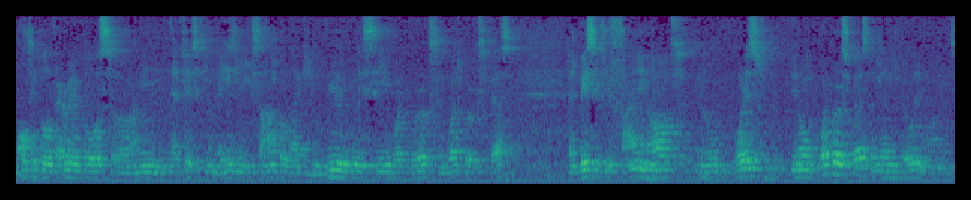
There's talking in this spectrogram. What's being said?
Multiple variables. Uh, I mean, Netflix is an amazing example. Like you really, really see what works and what works best, and basically finding out, you know, what is, you know, what works best, and then building on it,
